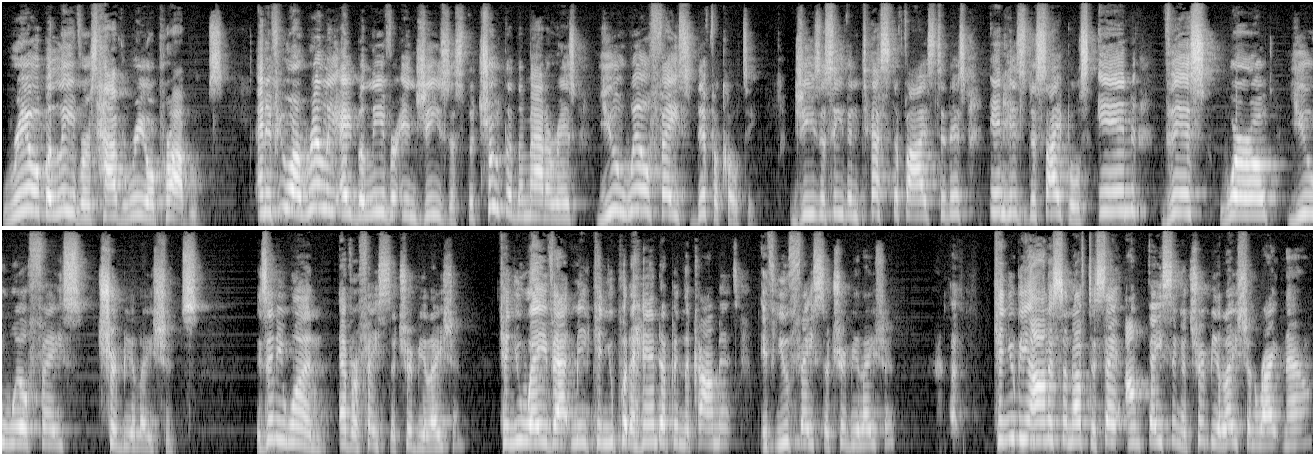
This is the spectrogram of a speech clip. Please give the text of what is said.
Real believers have real problems. And if you are really a believer in Jesus, the truth of the matter is you will face difficulty. Jesus even testifies to this in his disciples. In this world, you will face tribulations. Has anyone ever faced a tribulation? Can you wave at me? Can you put a hand up in the comments if you face a tribulation? Uh, can you be honest enough to say, I'm facing a tribulation right now?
